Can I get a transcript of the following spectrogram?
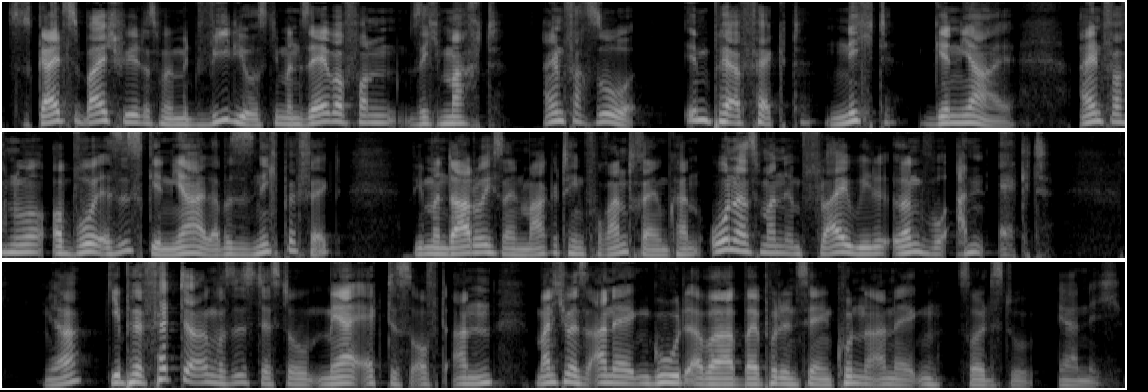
Das ist das geilste Beispiel, dass man mit Videos, die man selber von sich macht, einfach so, imperfekt, nicht genial, einfach nur, obwohl es ist genial, aber es ist nicht perfekt, wie man dadurch sein Marketing vorantreiben kann, ohne dass man im Flywheel irgendwo aneckt. Ja, je perfekter irgendwas ist, desto mehr eckt es oft an. Manchmal ist Anecken gut, aber bei potenziellen Kunden anecken solltest du eher nicht.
